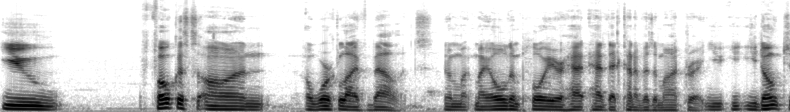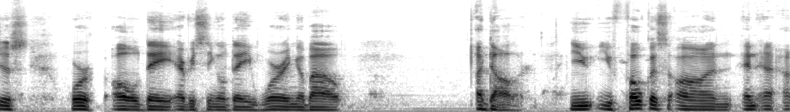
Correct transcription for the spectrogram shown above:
you focus on a work-life balance. You know, my, my old employer had, had that kind of as a mantra. You, you you don't just work all day, every single day, worrying about a dollar. You you focus on, and uh, uh,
